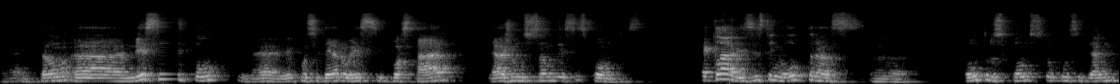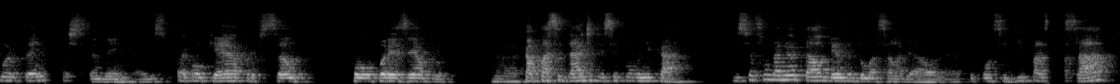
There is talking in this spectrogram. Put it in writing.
É, então, ah, nesse ponto, né, eu considero esse gostar né, a junção desses pontos. É claro, existem outras, uh, outros pontos que eu considero importantes também. Né? Isso para qualquer profissão, como, por exemplo, a capacidade de se comunicar. Isso é fundamental dentro de uma sala de aula, né? Tu conseguir passar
